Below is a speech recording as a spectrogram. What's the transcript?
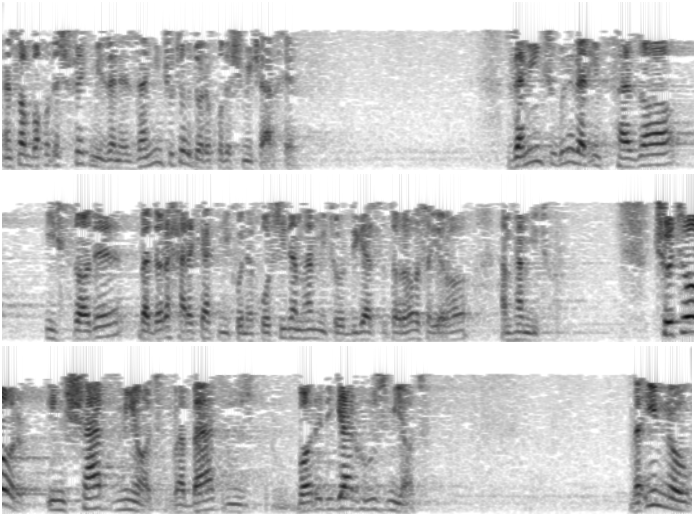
انسان با خودش فکر می‌زنه زمین چطور داره خودش میچرخه؟ زمین چگونه در این فضا ایستاده و داره حرکت می‌کنه. خورشید هم همینطور دیگر ستاره ها و سیاره ها هم همینطور چطور این شب میاد و بعد روز بار دیگر روز میاد؟ و این نوع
